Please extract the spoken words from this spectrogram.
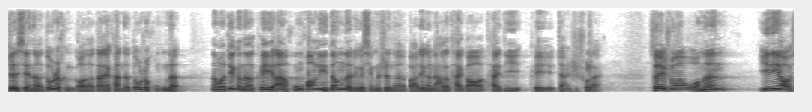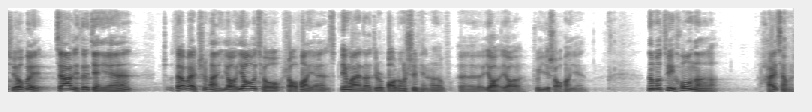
这些呢都是很高的，大家看它都是红的。那么这个呢，可以按红黄绿灯的这个形式呢，把这个哪个太高太低可以展示出来。所以说，我们一定要学会家里头减盐。在外吃饭要要求少放盐，另外呢就是包装食品上呃要要注意少放盐。那么最后呢，还想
